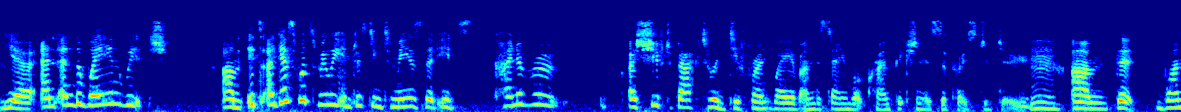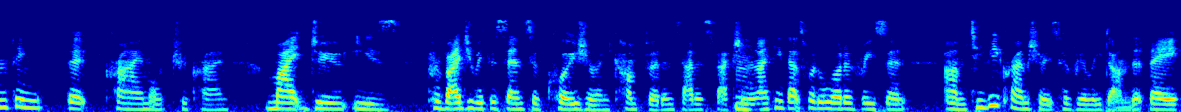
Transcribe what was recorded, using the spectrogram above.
Yeah, and and the way in which um, it's I guess what's really interesting to me is that it's kind of a a shift back to a different way of understanding what crime fiction is supposed to do. Mm. Um, that one thing that crime or true crime might do is provide you with a sense of closure and comfort and satisfaction, and I think that's what a lot of recent um, TV crime shows have really done. That they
